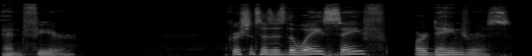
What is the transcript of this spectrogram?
and fear." Christian says, "Is the way safe or dangerous?"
